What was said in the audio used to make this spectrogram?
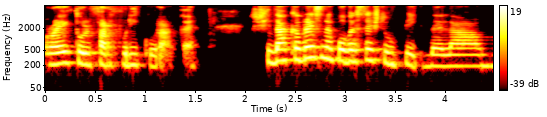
proiectul Farfurii Curate. Și dacă vrei să ne povestești un pic de la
